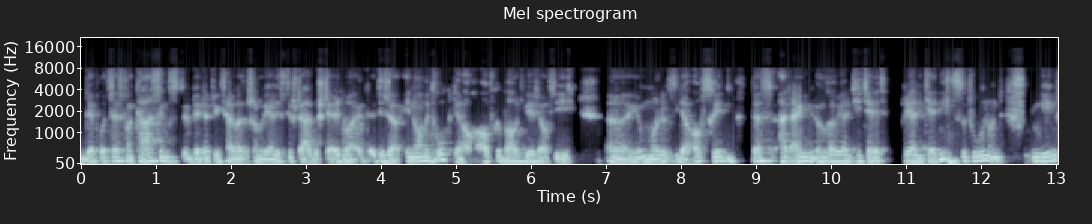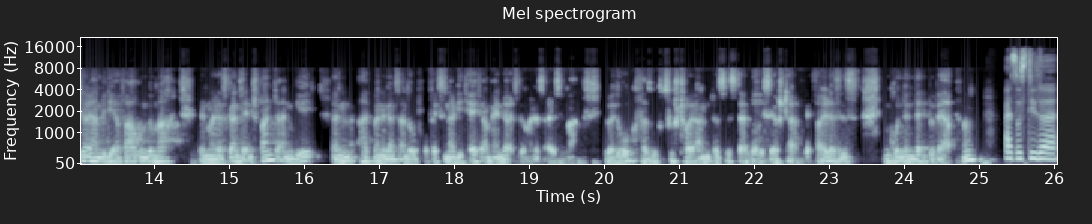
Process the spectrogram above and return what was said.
der Prozess von Castings wird natürlich teilweise schon realistisch dargestellt, weil dieser enorme Druck, der auch aufgebaut wird auf die äh, jungen Models, die da auftreten, das hat eigentlich mit unserer Realität Realität nichts zu tun. Und im Gegenteil haben wir die Erfahrung gemacht, wenn man das Ganze entspannt angeht, dann hat man eine ganz andere Professionalität am Ende, als wenn man das alles immer über Druck versucht zu steuern. Das ist da, glaube sehr stark der Fall. Das ist im Grunde ein Wettbewerb. Ne? Also ist dieser,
